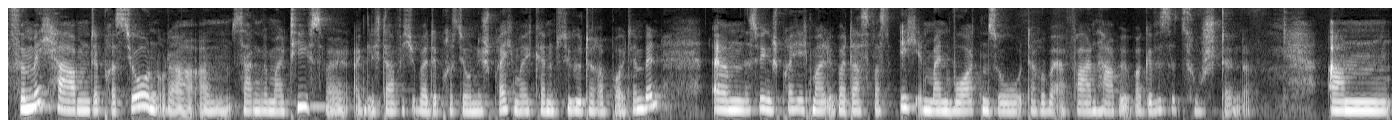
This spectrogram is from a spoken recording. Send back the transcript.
Für mich haben Depressionen oder ähm, sagen wir mal Tiefs, weil eigentlich darf ich über Depressionen nicht sprechen, weil ich keine Psychotherapeutin bin. Ähm, deswegen spreche ich mal über das, was ich in meinen Worten so darüber erfahren habe, über gewisse Zustände. Ähm,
